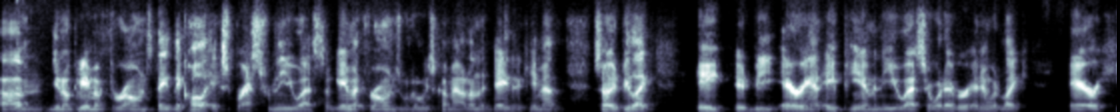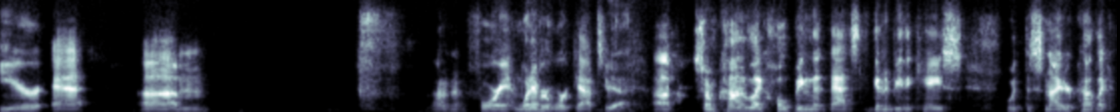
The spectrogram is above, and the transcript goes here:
Um, yeah. You know, Game of Thrones. They they call it Express from the U.S. So Game right. of Thrones would always come out on the day that it came out. So it'd be like eight. It'd be airing at 8 p.m. in the U.S. or whatever, and it would like air here at um, I don't know 4 a.m. Whatever it worked out to. Yeah. Uh, so I'm kind of like hoping that that's going to be the case with the Snyder Cut. Like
